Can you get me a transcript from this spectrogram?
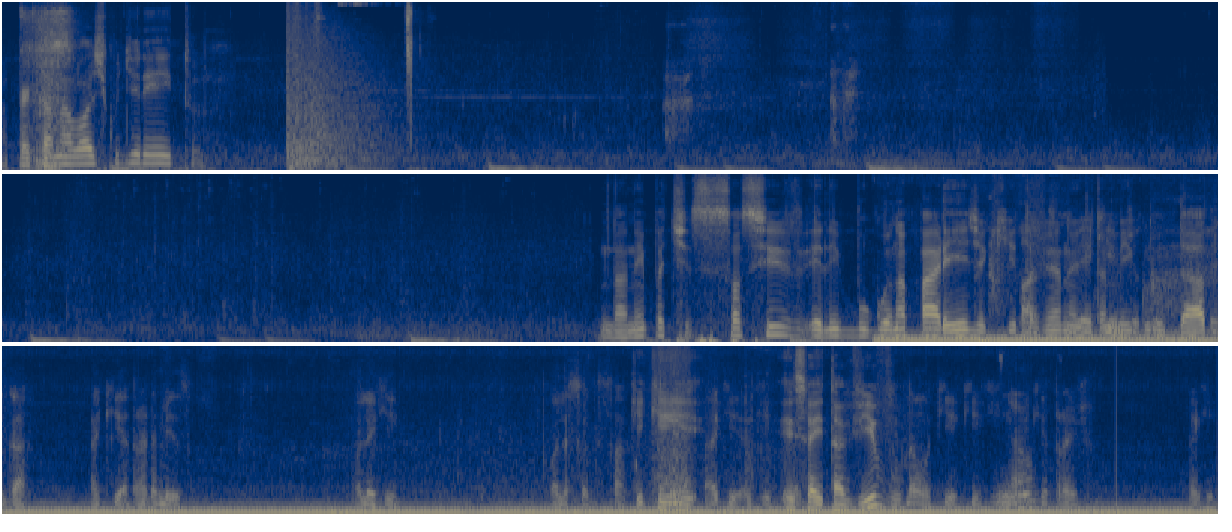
Apertar analógico direito. Não dá nem pra te... Só se ele bugou na parede aqui, tá vendo? Ele tá aqui meio eu tô. grudado. Vem cá. Aqui, atrás da mesa. Olha aqui. Olha só que saco. Que quem- Aqui, aqui. Esse aí tá vivo? Não, aqui, aqui, aqui, Não. aqui atrás. Aqui.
